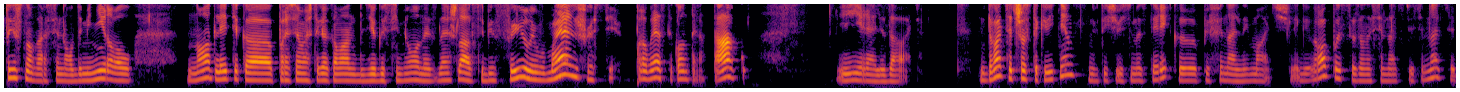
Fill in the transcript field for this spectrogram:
тиснув, Арсенал доминировал. Но Атлетика, при цьому ж таки команда Діго Сімеоне знайшла в собі сили в меншості провести контратаку і її реалізувати. 26 квітня 2018 рік е, півфінальний матч Ліги Європи з сезону 17-18,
